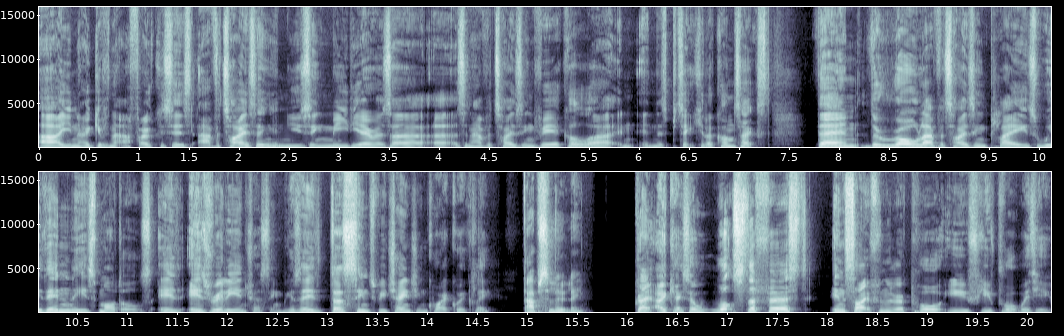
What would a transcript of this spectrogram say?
uh, you know, given that our focus is advertising and using media as a, a as an advertising vehicle uh, in in this particular context, then the role advertising plays within these models is is really interesting because it does seem to be changing quite quickly. Absolutely. Great. Okay, so what's the first insight from the report you've you've brought with you?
